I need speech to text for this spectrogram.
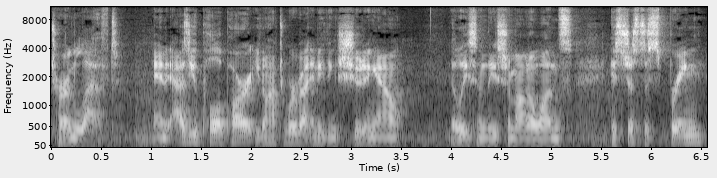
turn left. And as you pull apart, you don't have to worry about anything shooting out, at least in these Shimano ones. It's just a spring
